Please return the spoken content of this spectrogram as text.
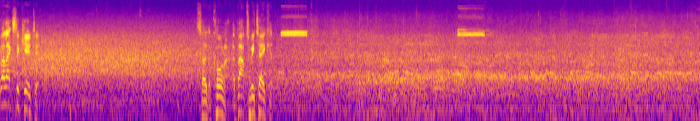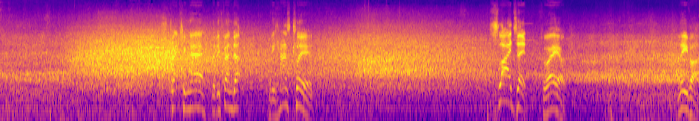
Well executed. So the corner about to be taken. Stretching there, the defender, but he has cleared. Slides in. Pueo. Levi.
